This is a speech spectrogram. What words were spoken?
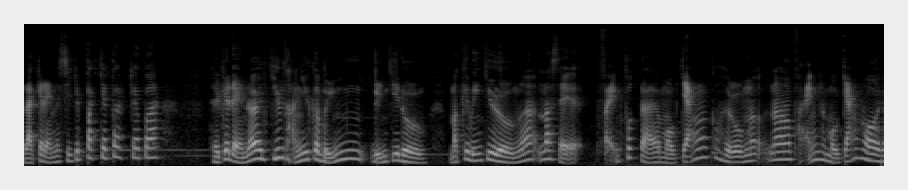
là cái đèn nó sẽ chớp tắt chớp tắt chớp tắt. Thì cái đèn đó chiếu thẳng với cái biển biển chỉ đường. Mà cái biển chỉ đường á, nó sẽ phản phất lại màu trắng. Có hiểu không? Nó nó phản ra màu trắng thôi.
